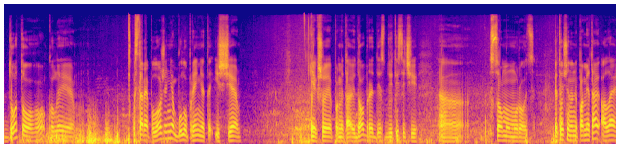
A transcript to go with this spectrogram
до того, коли старе положення було прийнято іще, якщо я пам'ятаю добре, десь у 2007 році. Я точно не пам'ятаю, але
